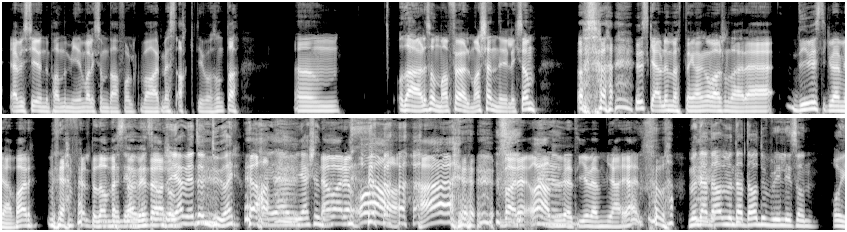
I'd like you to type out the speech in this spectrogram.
jeg vil si under pandemien var liksom da folk var mest aktive og sånt, da. Um, og da er det sånn man føler man kjenner de, liksom. Og så husker jeg ble møtt en gang og var sånn der eh, De visste ikke hvem jeg var, men jeg følte det var bestevennen min. jeg sånn- jeg vet hvem du er. Ja. Jeg, jeg, jeg skjønner. jeg bare Å ja! Hæ? Bare Å ja, du vet ikke hvem jeg er? Men det, er da, men det er da du blir litt sånn Oi,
